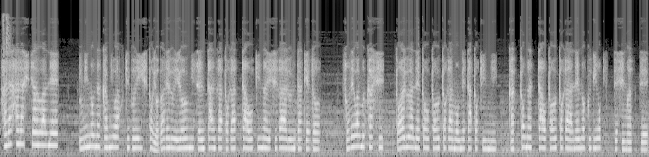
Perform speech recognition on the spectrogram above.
ハラハラしちゃうわね。海の中には淵笛石と呼ばれる異様に先端が尖った大きな石があるんだけど、それは昔、とある姉と弟が揉めた時に、カッとなった弟が姉の首を切ってしまって、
